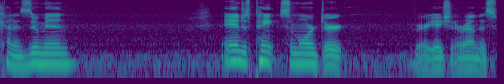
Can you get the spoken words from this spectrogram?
kind of zoom in, and just paint some more dirt variation around this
